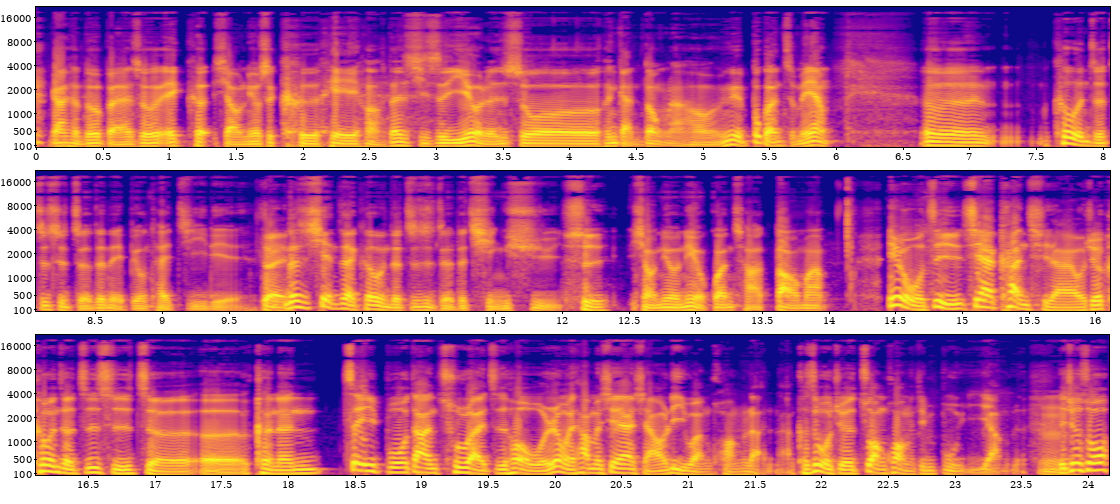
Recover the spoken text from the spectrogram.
刚很多本来说，哎，柯小牛是柯黑哈，但是其实也有人说很感动了哈，因为不管怎么样。呃，柯文哲支持者真的也不用太激烈，对。但是现在柯文哲支持者的情绪是小牛，你有观察到吗？因为我自己现在看起来，我觉得柯文哲支持者，呃，可能这一波当然出来之后，我认为他们现在想要力挽狂澜啊。可是我觉得状况已经不一样了。嗯、也就是说，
